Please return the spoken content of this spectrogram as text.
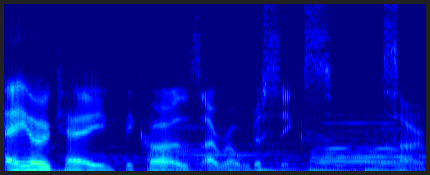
a okay because I rolled a six. So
